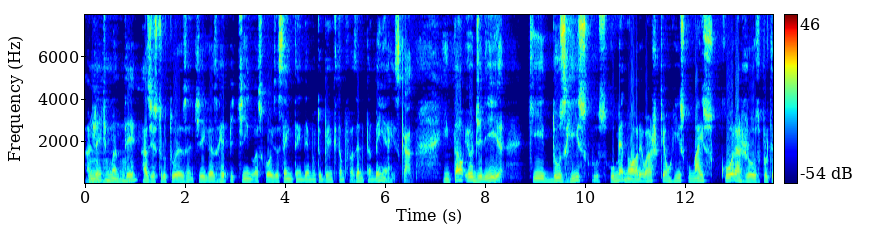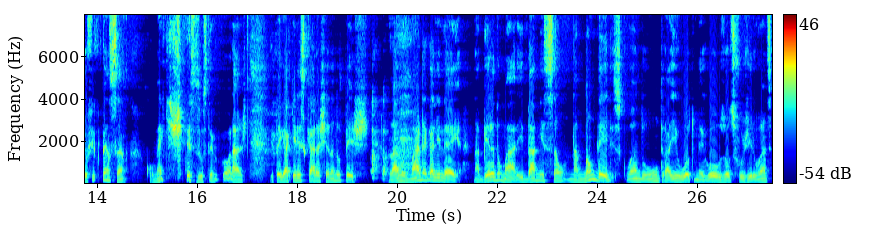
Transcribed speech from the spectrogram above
A uhum, gente manter uhum. as estruturas antigas, repetindo as coisas sem entender muito bem o que estamos fazendo, também é arriscado. Então, eu diria que dos riscos, o menor, eu acho que é um risco mais corajoso, porque eu fico pensando, como é que Jesus teve coragem de pegar aqueles caras cheirando peixe lá no mar da Galileia, na beira do mar, e dar missão na mão deles, quando um traiu, o outro negou, os outros fugiram antes?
